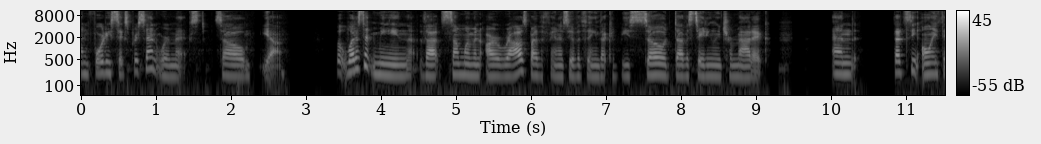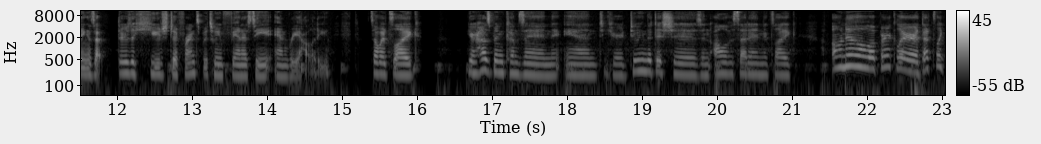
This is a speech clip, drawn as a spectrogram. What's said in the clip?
and 46% were mixed. So, yeah. But what does it mean that some women are aroused by the fantasy of a thing that could be so devastatingly traumatic? And that's the only thing is that there's a huge difference between fantasy and reality. So it's like your husband comes in and you're doing the dishes, and all of a sudden it's like, oh no, a burglar. That's like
